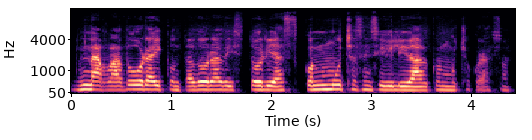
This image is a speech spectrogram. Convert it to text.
narradora y contadora de historias con mucha sensibilidad, con mucho corazón.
